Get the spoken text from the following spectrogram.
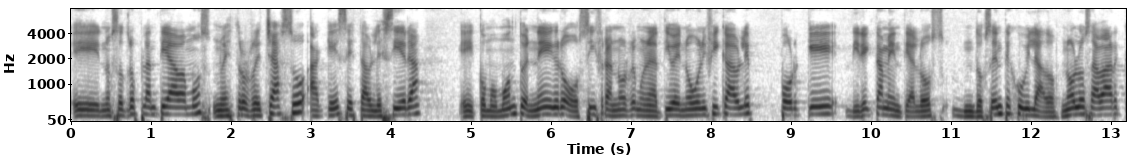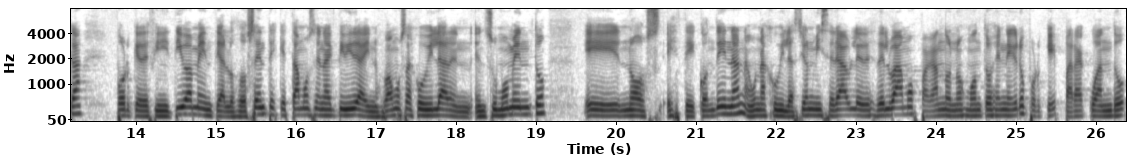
eh, nosotros planteábamos nuestro rechazo a que se estableciera eh, como monto en negro o cifra no remunerativa y no bonificable porque directamente a los docentes jubilados no los abarca porque definitivamente a los docentes que estamos en actividad y nos vamos a jubilar en, su momento, eh, nos este, condenan a una jubilación miserable desde el vamos, pagándonos montos en negro, porque para cuando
